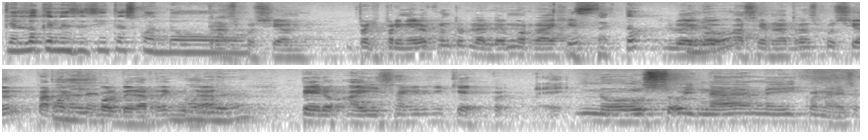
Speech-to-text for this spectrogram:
¿Qué es lo que necesitas cuando... Transfusión. Pues primero controlar la hemorragia, Exacto. luego, hacer una transfusión para volver a regular. volver. Pero hay sangre que queda. eh, No soy nada médico, nada de eso.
